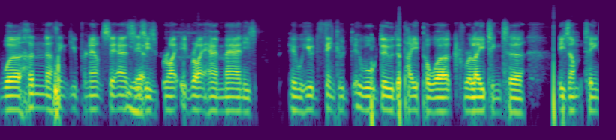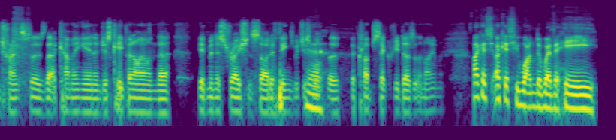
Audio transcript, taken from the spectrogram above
Werhan, I think you pronounce it as, is his right his right hand man. He's who he would think who, who will do the paperwork relating to these umpteen transfers that are coming in and just keep an eye on the, the administration side of things, which is Yeah. what the, the club secretary does at the moment. I guess I guess you wonder whether he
